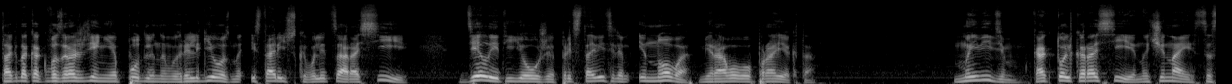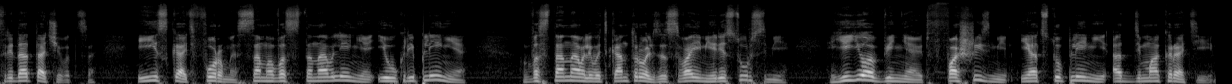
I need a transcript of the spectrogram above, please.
тогда как возрождение подлинного религиозно-исторического лица России делает ее уже представителем иного мирового проекта. Мы видим, как только Россия начинает сосредотачиваться и искать формы самовосстановления и укрепления, восстанавливать контроль за своими ресурсами, ее обвиняют в фашизме и отступлении от демократии.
